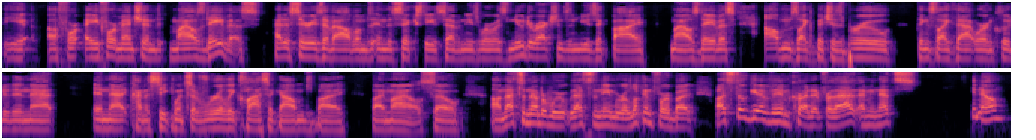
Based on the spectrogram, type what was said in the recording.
the aforementioned Miles Davis had a series of albums in the 60s, 70s where it was new directions in music by Miles Davis. Albums like Bitches Brew, things like that were included in that in that kind of sequence of really classic albums by by Miles. So um, that's the number we that's the name we were looking for, but I'll still give him credit for that. I mean, that's you know,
